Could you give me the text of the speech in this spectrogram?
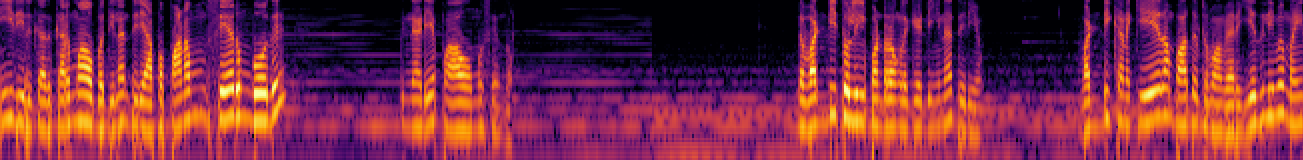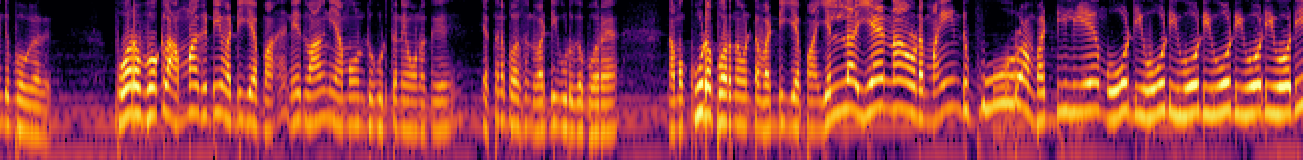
நீதி இருக்காது கர்மாவை பற்றிலாம் தெரியும் அப்போ பணம் சேரும்போது பின்னாடியே பாவமும் சேர்ந்துடும் இந்த வட்டி தொழில் பண்ணுறவங்கள கேட்டிங்கன்னா தெரியும். வட்டி கணக்கே தான் பார்த்துட்டு இருப்பான். வேறு எதுலேயுமே மைண்டு போகாது. போகிற போக்கில் அம்மாக்கிட்டேயும் வட்டி கேட்பான். நேற்று வாங்கினி அமௌண்ட்டு கொடுத்தனே உனக்கு. எத்தனை பர்சன்ட் வட்டி கொடுக்க போகிற நம்ம கூட பிறந்தவன்ட்ட வட்டி கேட்பான். எல்லாம் ஏன்னா அவனோட மைண்டு பூரா வட்டியிலேயே ஓடி ஓடி ஓடி ஓடி ஓடி ஓடி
